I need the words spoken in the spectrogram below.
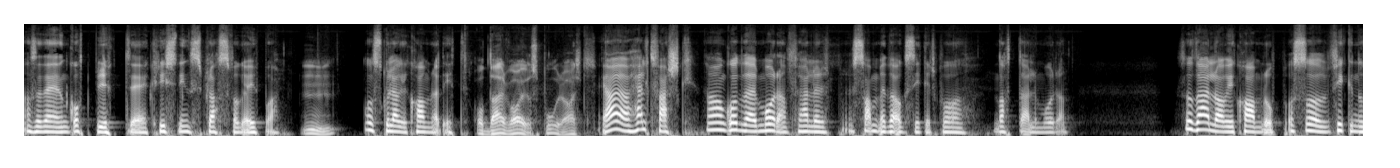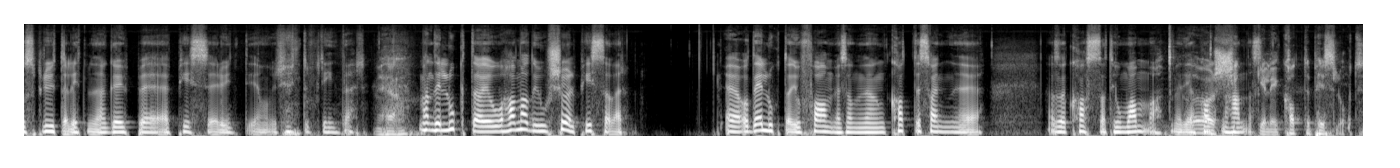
altså det er en godt brukt eh, krysningsplass for gaupa. Og skulle legge kamera dit. Og der var jo spor og alt. Ja, ja, helt fersk. Han gått der morgenen, for heller samme dag sikkert på natta eller morgenen. Så der la vi kamera opp, og så fikk han jo spruta litt med gaupepisset rundt, rundt omkring der. Ja. Men det lukta jo, han hadde jo sjøl pissa der. Eh, og det lukta jo faen meg som en kattesand, eh, altså kassa til mamma med de kattene hennes. skikkelig kattepislukt.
